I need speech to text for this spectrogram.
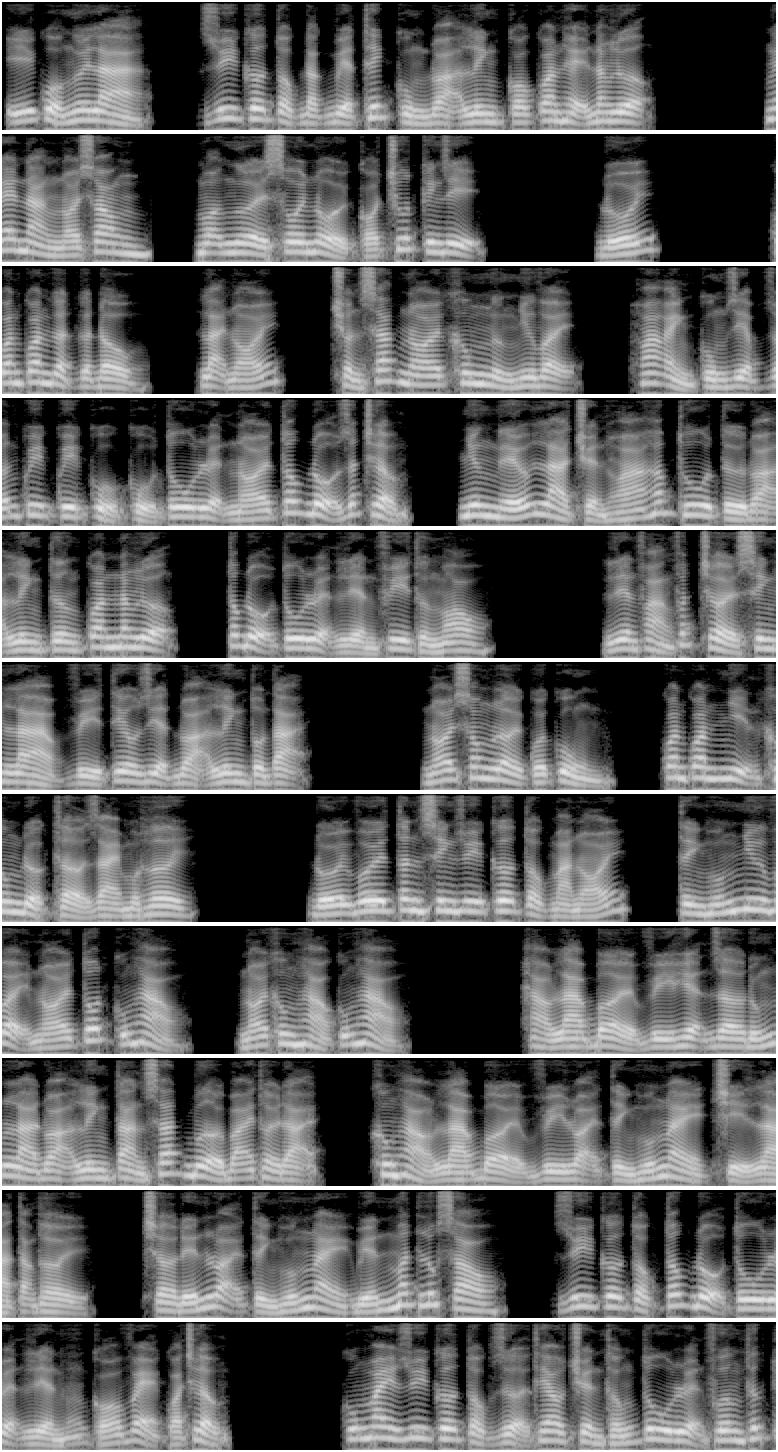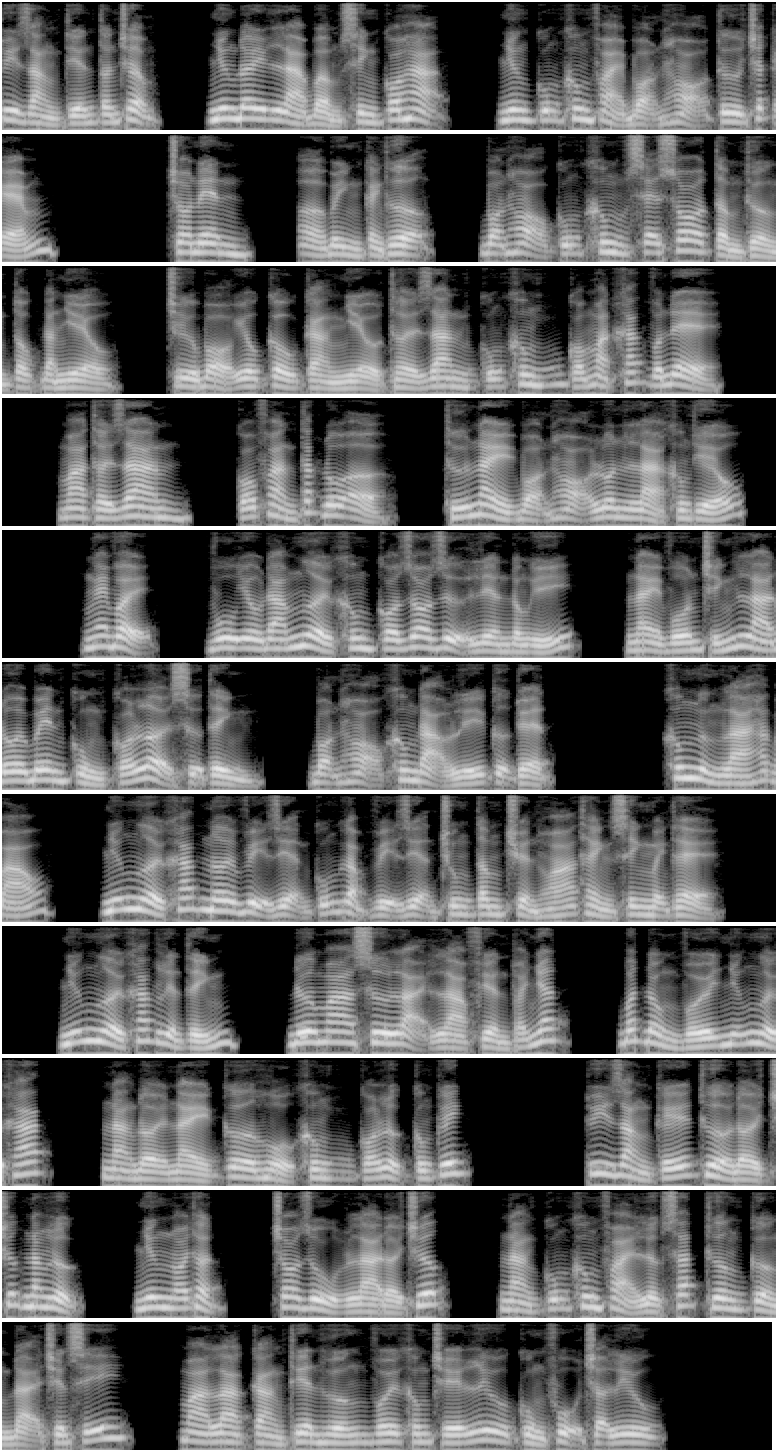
Ý của ngươi là, duy cơ tộc đặc biệt thích cùng đọa linh có quan hệ năng lượng. Nghe nàng nói xong, mọi người sôi nổi có chút kinh dị. Đối. Quan quan gật gật đầu, lại nói, chuẩn xác nói không ngừng như vậy, hoa ảnh cùng Diệp dẫn quy quy củ củ tu luyện nói tốc độ rất chậm, nhưng nếu là chuyển hóa hấp thu từ đọa linh tương quan năng lượng, tốc độ tu luyện liền phi thường mau. Liên phảng phất trời sinh là vì tiêu diệt đọa linh tồn tại. Nói xong lời cuối cùng, quan quan nhịn không được thở dài một hơi. Đối với tân sinh duy cơ tộc mà nói, tình huống như vậy nói tốt cũng hảo, nói không hảo cũng hảo. Hảo là bởi vì hiện giờ đúng là đọa linh tàn sát bừa bãi thời đại, không hảo là bởi vì loại tình huống này chỉ là tạm thời, chờ đến loại tình huống này biến mất lúc sau, duy cơ tộc tốc độ tu luyện liền có vẻ quá chậm. Cũng may duy cơ tộc dựa theo truyền thống tu luyện phương thức tuy rằng tiến tấn chậm, nhưng đây là bẩm sinh có hạn, nhưng cũng không phải bọn họ tư chất kém. Cho nên, ở bình cảnh thượng, bọn họ cũng không sẽ so tầm thường tộc đàn nhiều, trừ bỏ yêu cầu càng nhiều thời gian cũng không có mặt khác vấn đề. Mà thời gian, có phản tắc đô ở, thứ này bọn họ luôn là không thiếu. Nghe vậy, Vu yêu đám người không có do dự liền đồng ý, này vốn chính là đôi bên cùng có lợi sự tình, bọn họ không đạo lý cự tuyệt. Không ngừng là hắc báo, những người khác nơi vị diện cũng gặp vị diện trung tâm chuyển hóa thành sinh mệnh thể. Những người khác liền tính, đưa ma sư lại là phiền toái nhất, bất đồng với những người khác, nàng đời này cơ hồ không có lực công kích. Tuy rằng kế thừa đời trước năng lực, nhưng nói thật, cho dù là đời trước, nàng cũng không phải lực sát thương cường đại chiến sĩ, mà là càng thiên hướng với khống chế lưu cùng phụ trợ lưu.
